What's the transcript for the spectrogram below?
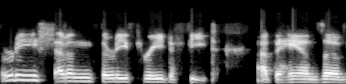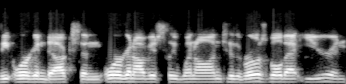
37 33 defeat at the hands of the Oregon Ducks. And Oregon obviously went on to the Rose Bowl that year, and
